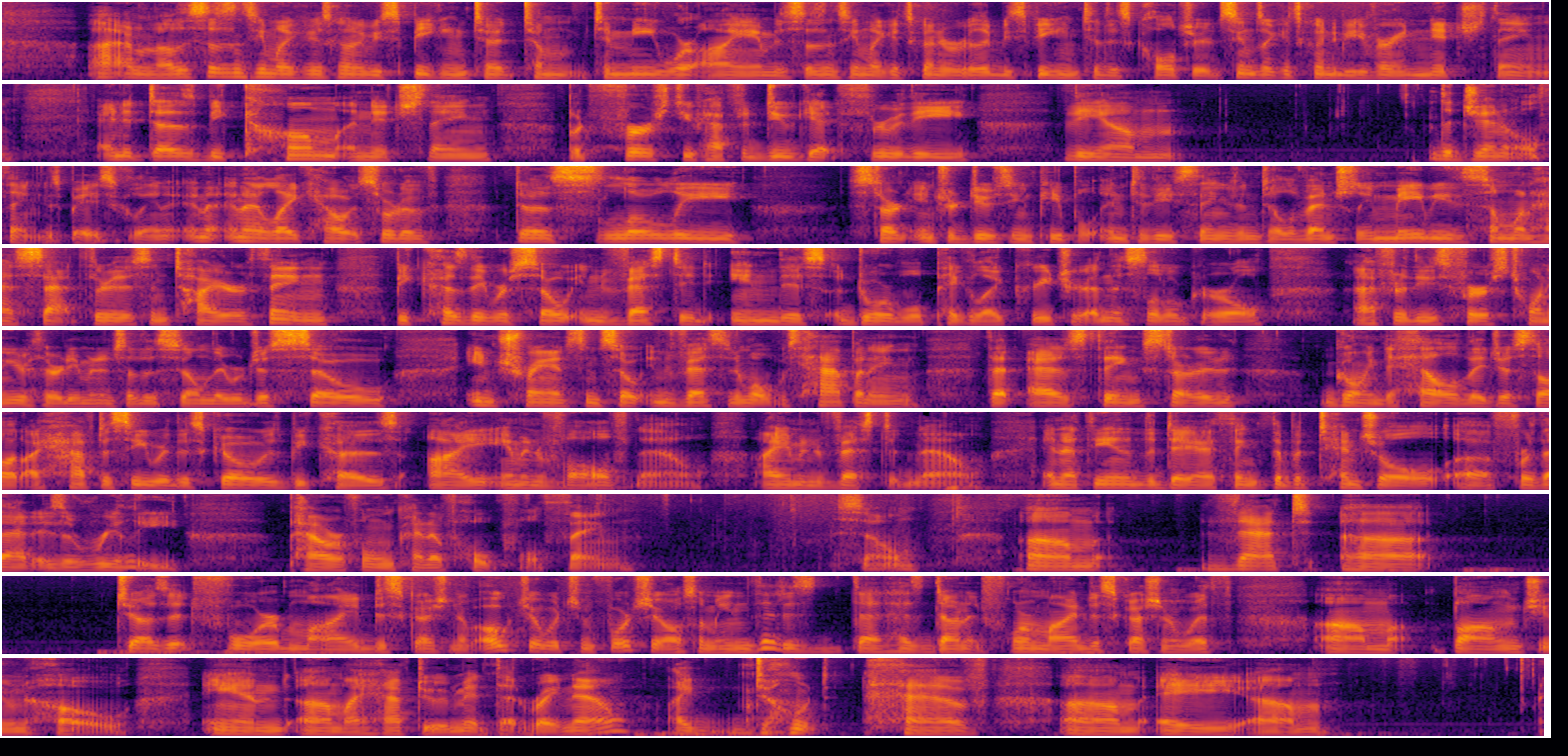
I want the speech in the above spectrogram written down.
I don't know. This doesn't seem like it's going to be speaking to, to to me where I am. This doesn't seem like it's going to really be speaking to this culture. It seems like it's going to be a very niche thing, and it does become a niche thing. But first, you have to do get through the the um the general things basically, and and, and I like how it sort of does slowly start introducing people into these things until eventually maybe someone has sat through this entire thing because they were so invested in this adorable pig like creature and this little girl after these first 20 or 30 minutes of this film they were just so entranced and so invested in what was happening that as things started going to hell they just thought i have to see where this goes because i am involved now i am invested now and at the end of the day i think the potential uh, for that is a really powerful and kind of hopeful thing. So um, that uh, does it for my discussion of Okja, which unfortunately also means that is that has done it for my discussion with um, Bong Joon Ho. And um, I have to admit that right now I don't have um, a um,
